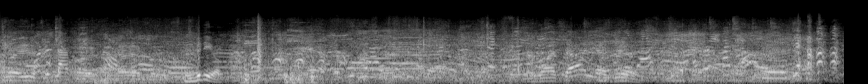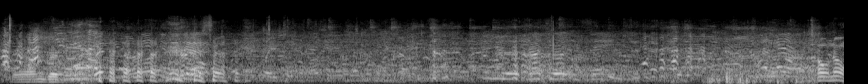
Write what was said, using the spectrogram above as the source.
This video. Watch out, you gotta do it. Yeah, I'm good. oh no.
